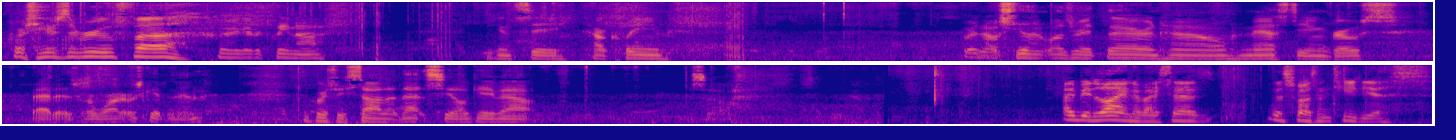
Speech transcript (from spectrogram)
Of course, here's the roof uh, where I gotta clean off. You can see how clean where no sealant was right there and how nasty and gross that is where water was getting in. Of course we saw that that seal gave out. So I'd be lying if I said this wasn't tedious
